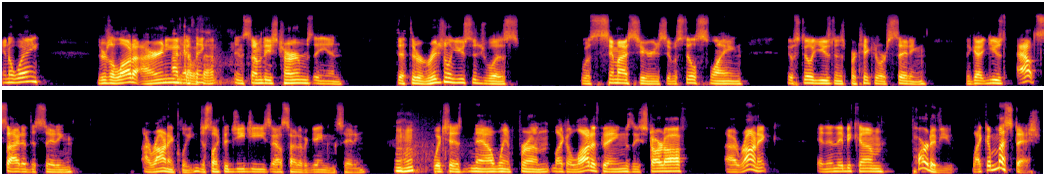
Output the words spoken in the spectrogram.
in a way. There's a lot of irony, I think, in some of these terms and that their original usage was was semi-serious. It was still slang. It was still used in this particular setting. They got used outside of the setting ironically just like the gg's outside of a gaming setting Mhm. which has now went from like a lot of things they start off ironic and then they become part of you like a mustache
